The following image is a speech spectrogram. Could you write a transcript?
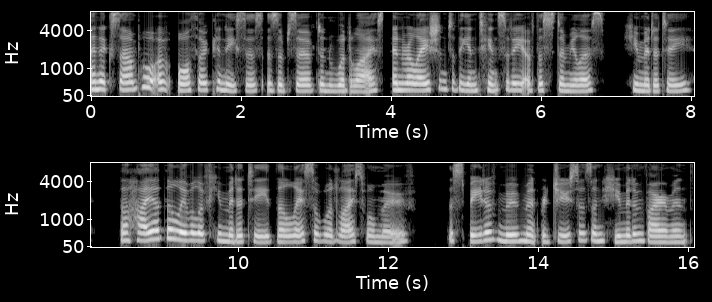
An example of orthokinesis is observed in woodlice in relation to the intensity of the stimulus, humidity. The higher the level of humidity, the less a woodlice will move. The speed of movement reduces in humid environments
